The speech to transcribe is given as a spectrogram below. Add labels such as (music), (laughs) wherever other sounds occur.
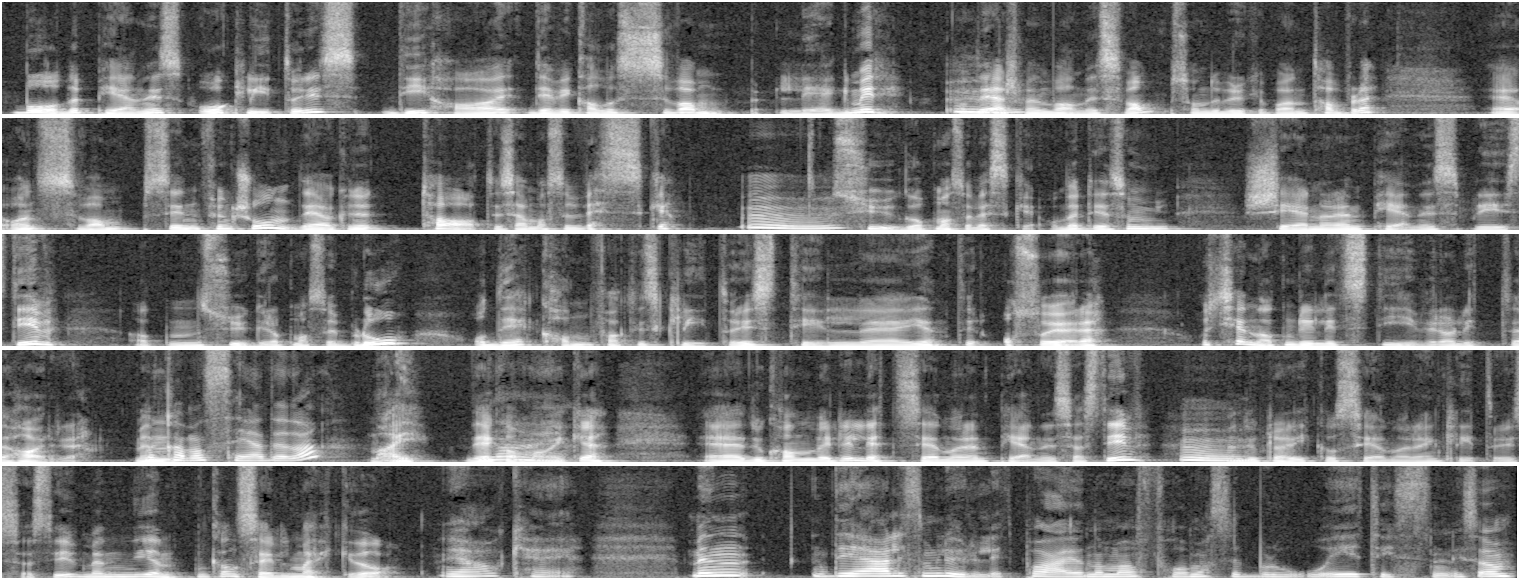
både penis og klitoris de har det vi kaller svamplegemer. Og Det er som en vanlig svamp som du bruker på en tavle. Eh, Og en svamp sin funksjon det er å kunne ta til seg masse væske. Suge opp masse væske. Og det er det som skjer når en penis blir stiv. At den suger opp masse blod. Og det kan faktisk klitoris til eh, jenter også gjøre. Og kjenne at den blir litt stivere og litt eh, hardere. Men, Men kan man se det da? nei, det kan Nei. man ikke. Eh, Du kan veldig lett se når en penis er stiv, Mm. men du klarer ikke å se når en klitoris er stiv. Men jenten kan selv merke det, da. Ja, ok. Men det jeg liksom lurer litt på, er jo når man får masse blod i tissen, liksom.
